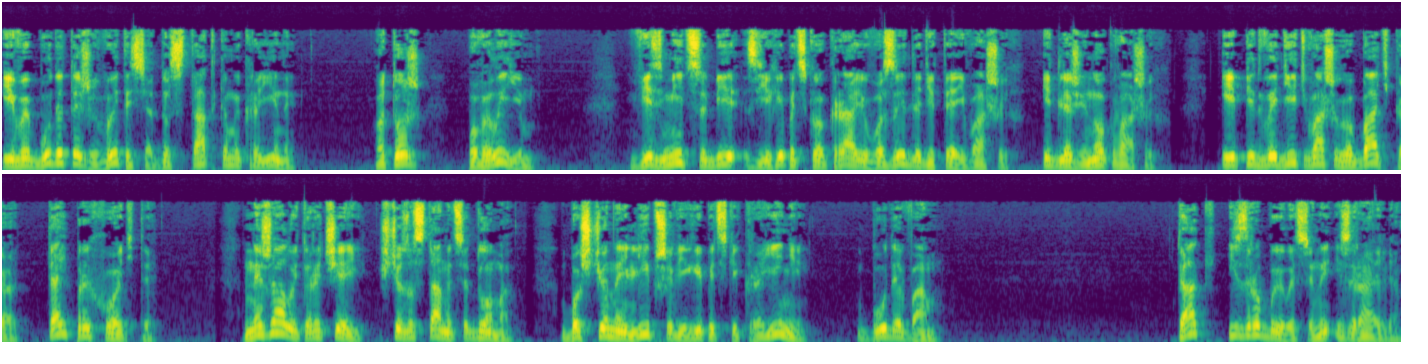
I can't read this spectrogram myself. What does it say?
і ви будете живитися достатками країни. Отож повели їм. Візьміть собі з єгипетського краю вози для дітей ваших і для жінок ваших, і підведіть вашого батька та й приходьте. Не жалуйте речей, що зостануться дома, бо що найліпше в єгипетській країні буде вам. Так і зробили сини Ізраїля.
